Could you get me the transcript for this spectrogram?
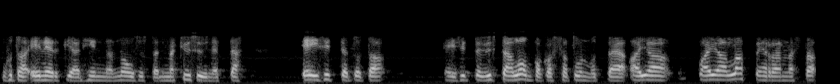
puhutaan energian hinnan noususta, niin mä kysyin, että ei sitten, tota, ei sitten yhtään lompakossa tunnu tämä ajaa, ajaa Lappeenrannasta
